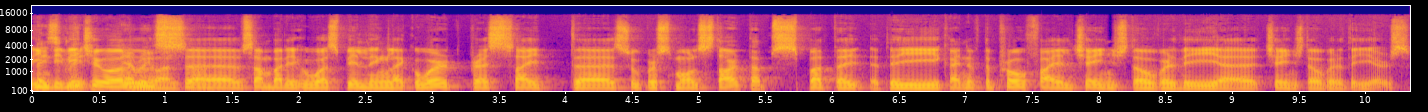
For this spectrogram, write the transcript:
individuals, uh, somebody who was building like a WordPress site, uh, super small startups, but the, the, kind of the profile changed over the uh, changed over the years.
